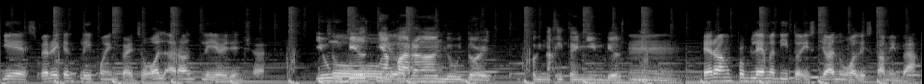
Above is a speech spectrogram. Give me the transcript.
Yes, pero he can play point guard. So all-around player din siya. Yung So, build niya yun. parang ang Lou Dort. Pag nakita niyo yung build. Mm. Pero ang problema dito is John Wall is coming back.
